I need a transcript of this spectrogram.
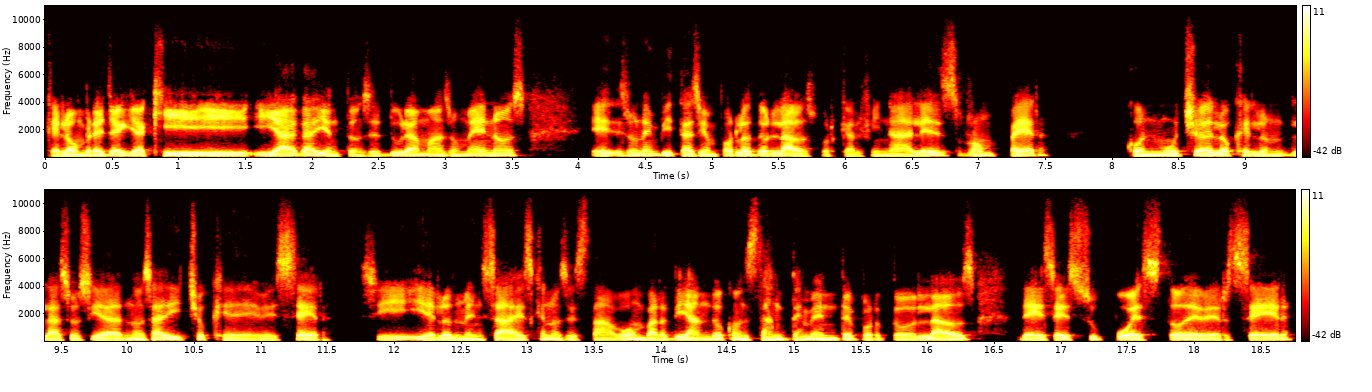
que el hombre llegue aquí y, haga y entonces dura más o menos. E, es una invitación por los dos lados porque al final es romper con mucho de lo que la sociedad nos ha dicho que debe ser, ¿sí? Y de los mensajes que nos está bombardeando constantemente por todos lados de ese supuesto deber ser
